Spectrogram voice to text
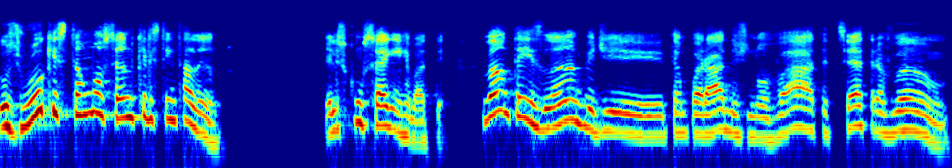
os rookies estão mostrando que eles têm talento. Eles conseguem rebater. Vão ter slump de temporada de novato, etc. Vão.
